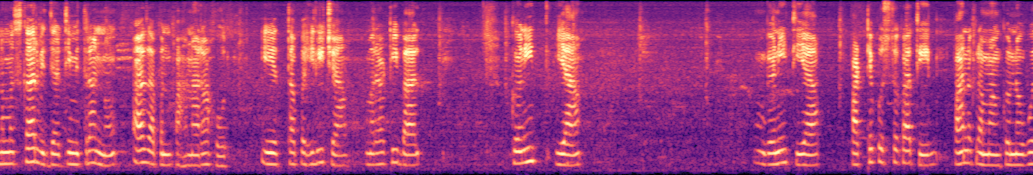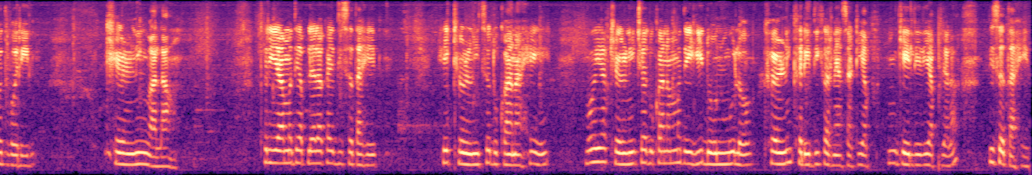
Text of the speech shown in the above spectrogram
नमस्कार विद्यार्थी मित्रांनो आज आपण पाहणार आहोत इयत्ता पहिलीच्या मराठी बाल गणित या गणित या पाठ्यपुस्तकातील पान क्रमांक नव्वदवरील खेळणीवाला. तर यामध्ये आपल्याला काय दिसत आहेत हे खेळणीचं दुकान आहे. व या खेळणीच्या दुकानामध्ये ही दोन मुलं खेळणी खरेदी करण्यासाठी आप गेलेली आपल्याला दिसत आहेत.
